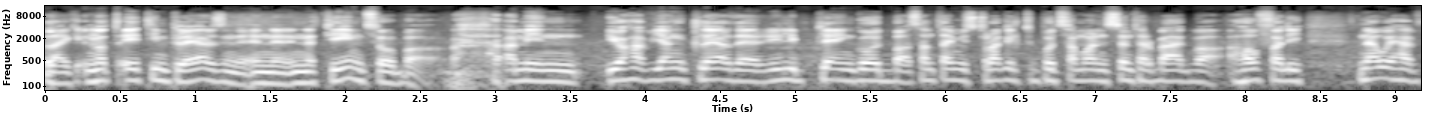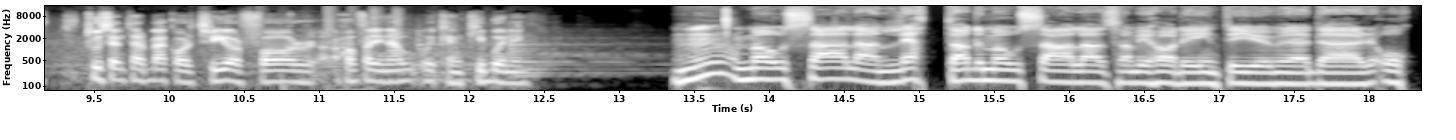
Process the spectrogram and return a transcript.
like not 18 players in, in, in, a team. So, but I mean, you have young players that are really playing good, but sometimes you struggle to put someone in center back. But hopefully, now we have two center back or three or four. Hopefully, now we can keep winning. Mm, Mo Salah, en lättad Mo Salah som vi hörde i intervjun där. Och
